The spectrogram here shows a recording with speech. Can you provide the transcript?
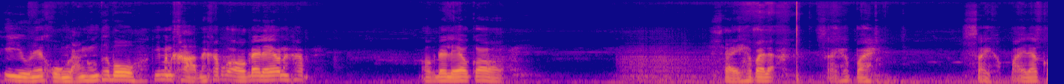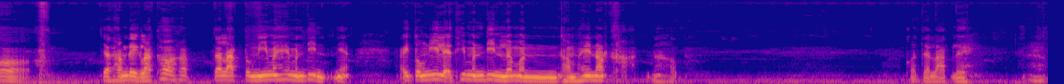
ที่อยู่ในโครงหลังของเทอร์โบที่มันขาดนะครับ ก็ออกได้แล้วนะครับ ออกได้แล้วก็ ใส่เข้าไปแล้วใส่เข้าไป ใส่เข้าไปแล้วก็จะทำเด็กรัดท่อครับจะรัดตรงนี้ไม่ให้มันดิ้นเนี่ย ไอ้ตรงนี้แหละที่มันดิ้นแล้วมันทำให้น็อตขาดนะครับ ก็จะรัดเลยนะครับ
